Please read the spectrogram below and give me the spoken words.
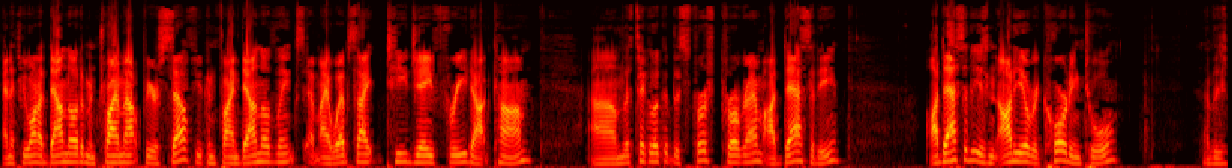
and if you want to download them and try them out for yourself, you can find download links at my website, tjfree.com. Um, let's take a look at this first program, Audacity. Audacity is an audio recording tool. This,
